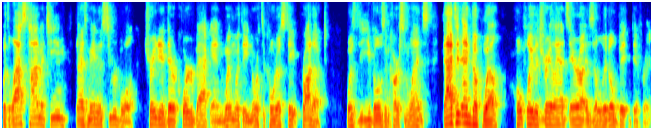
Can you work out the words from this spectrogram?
But the last time a team that has made the Super Bowl traded their quarterback and went with a North Dakota State product was the Eagles and Carson Wentz. That didn't end up well. Hopefully, the Trey Lance era is a little bit different.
